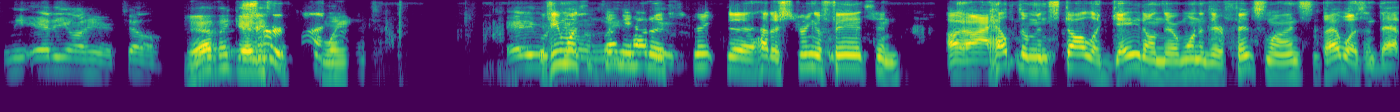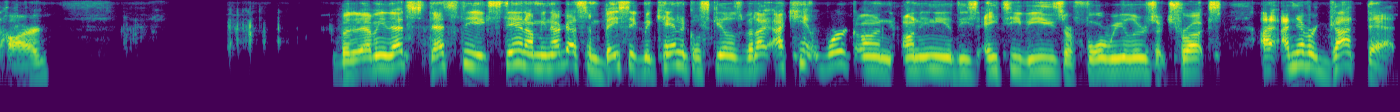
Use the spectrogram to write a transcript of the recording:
We need Eddie on here. Tell him. Yeah, I think Eddie's Sure, fine. land. Eddie was if he wants to tell me how to string uh, how to string a fence and I, I helped them install a gate on their one of their fence lines. That wasn't that hard. But I mean, that's that's the extent. I mean, I got some basic mechanical skills, but I, I can't work on on any of these ATVs or four wheelers or trucks. I, I never got that.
